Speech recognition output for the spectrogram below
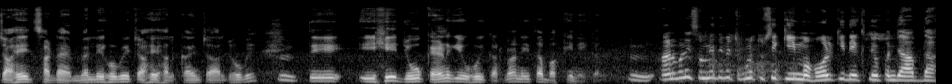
ਚਾਹੇ ਸਾਡਾ ਐਮਐਲਏ ਹੋਵੇ ਚਾਹੇ ਹਲਕਾ ਇੰਚਾਰਜ ਹੋਵੇ ਹੂੰ। ਤੇ ਇਹ ਜੋ ਕਹਿਣਗੇ ਉਹੀ ਕਰਨਾ ਨਹੀਂ ਤਾਂ ਬਾਕੀ ਨਹੀਂ ਕਰਨਾ ਹੂੰ, ਆਉਣ ਵਾਲੇ ਸਮੇਂ ਦੇ ਵਿੱਚ ਹੁਣ ਤੁਸੀਂ ਕੀ ਮਾਹੌਲ ਕੀ ਦੇਖਦੇ ਹੋ ਪੰਜਾਬ ਦਾ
